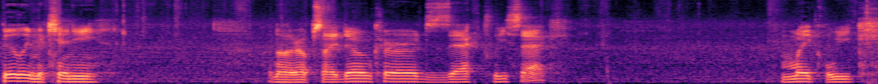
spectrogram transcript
Billy McKinney, another upside down card, Zach Plesac, Mike Leake,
